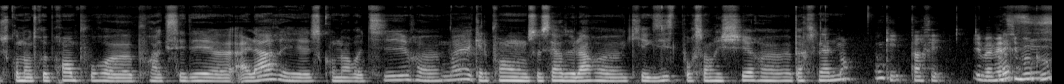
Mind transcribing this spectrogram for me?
ce qu'on entreprend pour euh, pour accéder euh, à l'art et ce qu'on en retire. euh, ouais, à quel point on se sert de l'art euh, qui existe pour s'enrichir euh, personnellement. Ok, parfait. Eh ben merci, Merci. beaucoup.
